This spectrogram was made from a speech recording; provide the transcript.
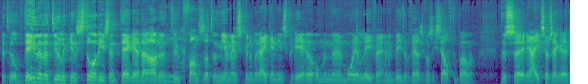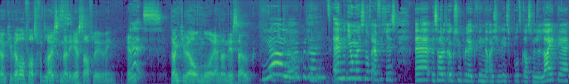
het wilt delen natuurlijk in stories en taggen. Daar houden we natuurlijk van. Zodat we meer mensen kunnen bereiken en inspireren om een eh, mooier leven en een betere versie van zichzelf te bouwen. Dus eh, ja, ik zou zeggen dankjewel alvast voor het luisteren naar de eerste aflevering. En yes. dankjewel Noor en Anissa ook. Ja, heel erg bedankt. En jongens, nog eventjes. Eh, we zouden het ook super leuk vinden als jullie deze podcast willen liken.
